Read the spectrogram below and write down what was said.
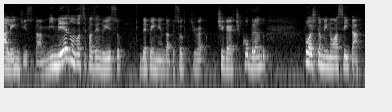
além disso, tá? E mesmo você fazendo isso, dependendo da pessoa que tiver, tiver te cobrando, pode também não aceitar,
